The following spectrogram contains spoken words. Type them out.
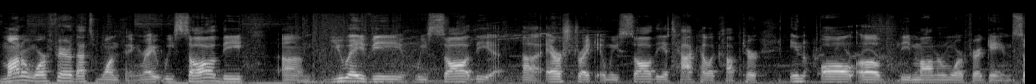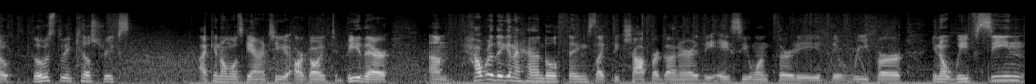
modern warfare that's one thing right? We saw the um, UAV we saw the uh, airstrike and we saw the attack helicopter in all of the modern warfare games. So those three kill streaks I can almost guarantee are going to be there um, how are they going to handle things like the chopper gunner the AC-130 the Reaper? You know we've seen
